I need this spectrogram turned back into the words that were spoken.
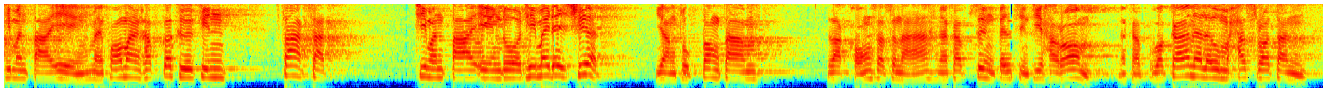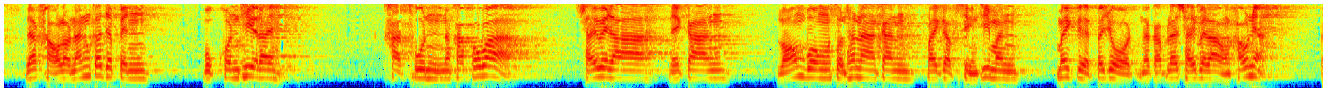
ที่มันตายเอง หมายความว่าครับก็คือกินซากสัตว์ที่มันตายเองโดยที่ไม่ได้เชือดอย่างถูกต้องตาม หลักของศาสนานะครับ ซึ่งเป็นสิ่งที่ฮารอมนะครับวากานลาุมฮัสรอตัน และเขาเหล่านั้นก็จะเป็นบุคคลที่อะไรขาดทุนนะครับ เพราะว่าใช้เวลาในการล้อมวงสนทนากันไปกับสิ่งที่มันไม่เกิดประโยชน์นะครับ และใช้เวลาของเขาเนี่ยไป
